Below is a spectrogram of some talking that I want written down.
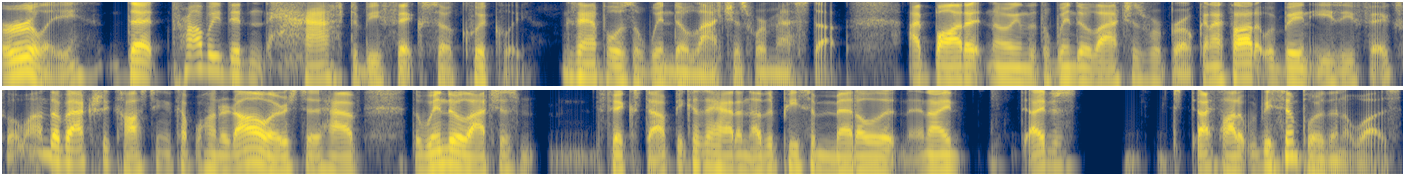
early that probably didn't have to be fixed so quickly. Example is the window latches were messed up. I bought it knowing that the window latches were broken. I thought it would be an easy fix. Well, it wound up actually costing a couple hundred dollars to have the window latches fixed up because I had another piece of metal and I I just I thought it would be simpler than it was.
